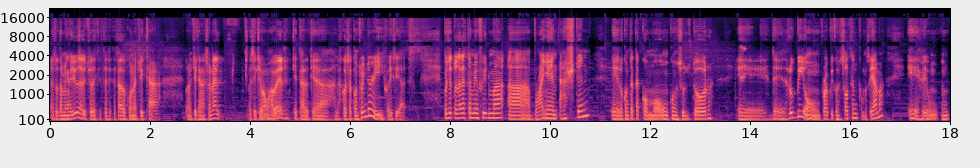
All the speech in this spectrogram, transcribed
eso también ayuda, el hecho de que esté casado con una chica, una chica nacional. Así que vamos a ver qué tal quedan las cosas con Trinder y felicidades. Pues en total también firma a Brian Ashton, eh, lo contrata como un consultor eh, de rugby o un rugby consultant, como se llama. Es un,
